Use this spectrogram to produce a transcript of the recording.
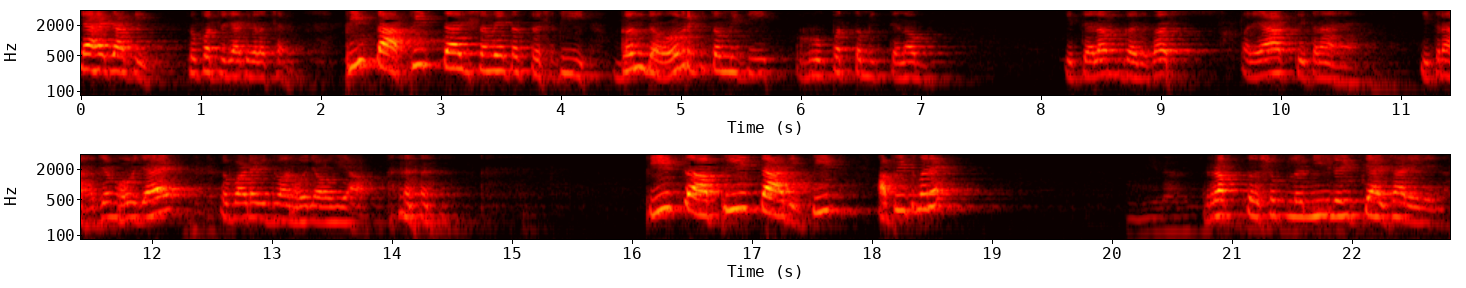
क्या है जाति? रूपत्व जाति का लक्षण। पीता पीता समेतत्व सती, गंध अवृतम रूपत्व इतलम गद बस, पर्याप्त इतना है। इतना हजम हो जाए तो बड़े विद्वान हो जाओगे आप। पीत अपीत आदि, पीत, अपीत मने? रक्त, शुक्ल, नील इत्यादि सारे लेना।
